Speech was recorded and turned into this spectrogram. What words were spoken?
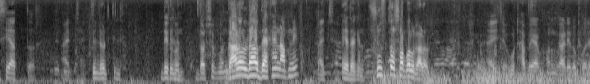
ছিয়াত্তর। আচ্ছা। তুলে তুলে। দেখুন দর্শক বন্ধু গাড়লটাও দেখেন আপনি? আচ্ছা। এই দেখেন সুস্থ সবল গাড়ল। এই যে উঠাবে এখন গাড়ির উপরে।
